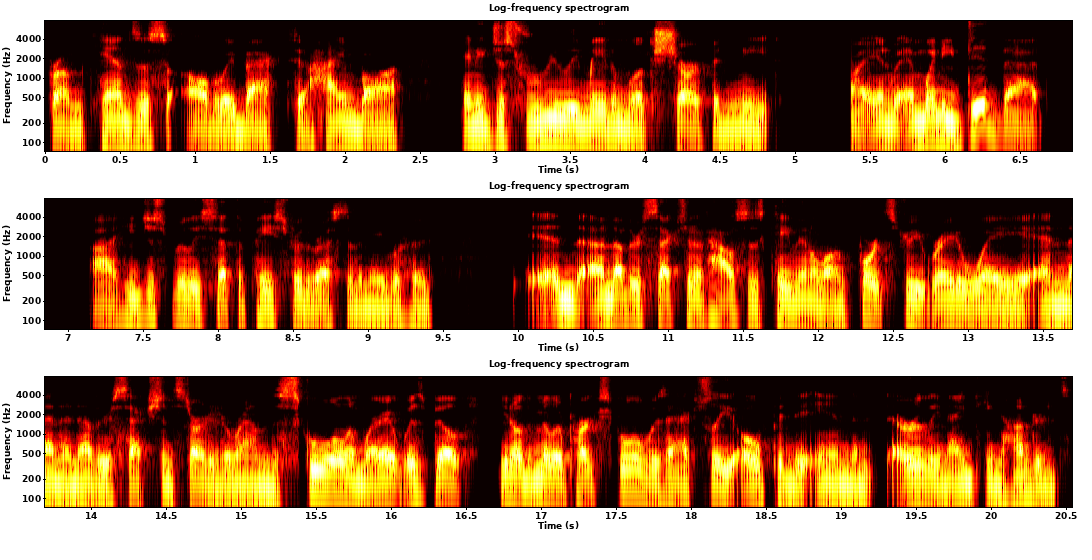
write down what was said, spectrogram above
from Kansas all the way back to Himebaugh, and he just really made them look sharp and neat. Uh, and and when he did that, uh, he just really set the pace for the rest of the neighborhood and another section of houses came in along Fort Street right away, and then another section started around the school and where it was built. You know, the Miller Park School was actually opened in the early 1900s,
